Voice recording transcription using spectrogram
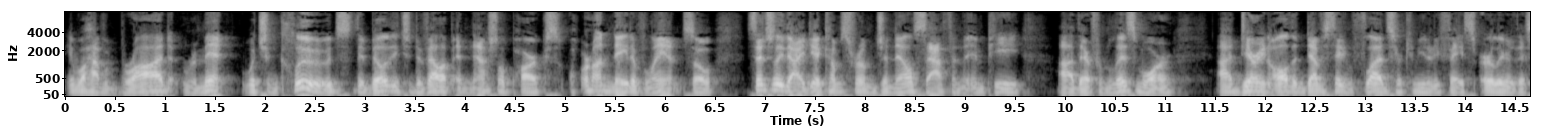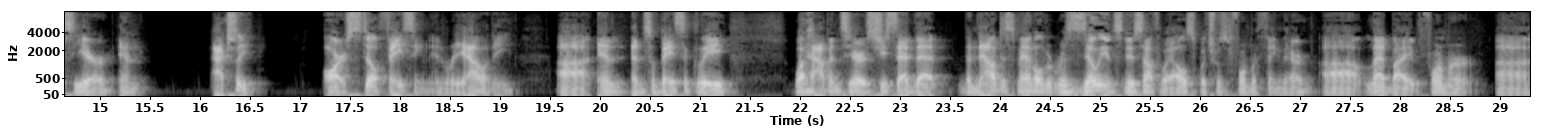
it will have a broad remit, which includes the ability to develop in national parks or on native land. So essentially, the idea comes from Janelle Saffin, the MP uh, there from Lismore, uh, during all the devastating floods her community faced earlier this year, and actually are still facing in reality. Uh, and and so basically, what happens here is she said that the now dismantled Resilience New South Wales, which was a former thing there, uh, led by former uh,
